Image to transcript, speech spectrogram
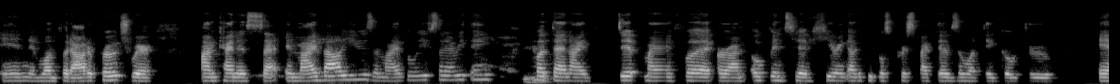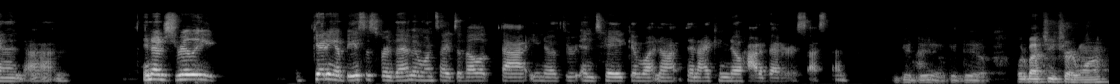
in and one foot out approach where I'm kind of set in my values and my beliefs and everything, mm-hmm. but then I dip my foot or I'm open to hearing other people's perspectives and what they go through and um, you know, just really getting a basis for them. And once I develop that, you know, through intake and whatnot, then I can know how to better assess them. Good deal. Good deal. What about you, Traywan?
